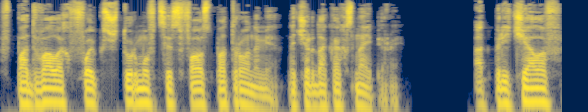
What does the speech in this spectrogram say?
в подвалах фольксштурмовцы с фауст-патронами, на чердаках снайперы. От причалов,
